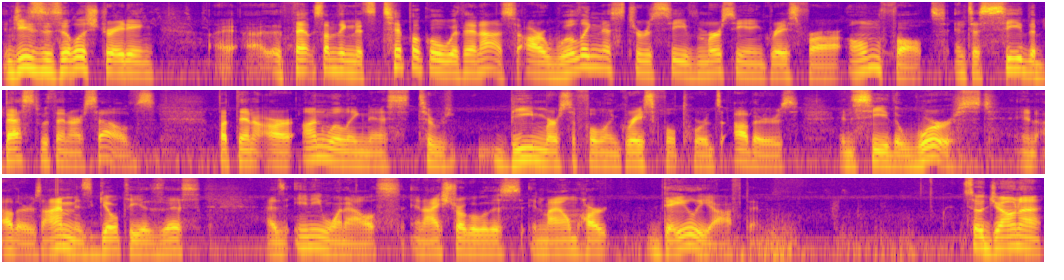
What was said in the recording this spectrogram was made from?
And Jesus is illustrating uh, uh something that's typical within us our willingness to receive mercy and grace for our own faults and to see the best within ourselves, but then our unwillingness to be merciful and graceful towards others and see the worst in others. I'm as guilty as this as anyone else, and I struggle with this in my own heart daily often. So, Jonah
